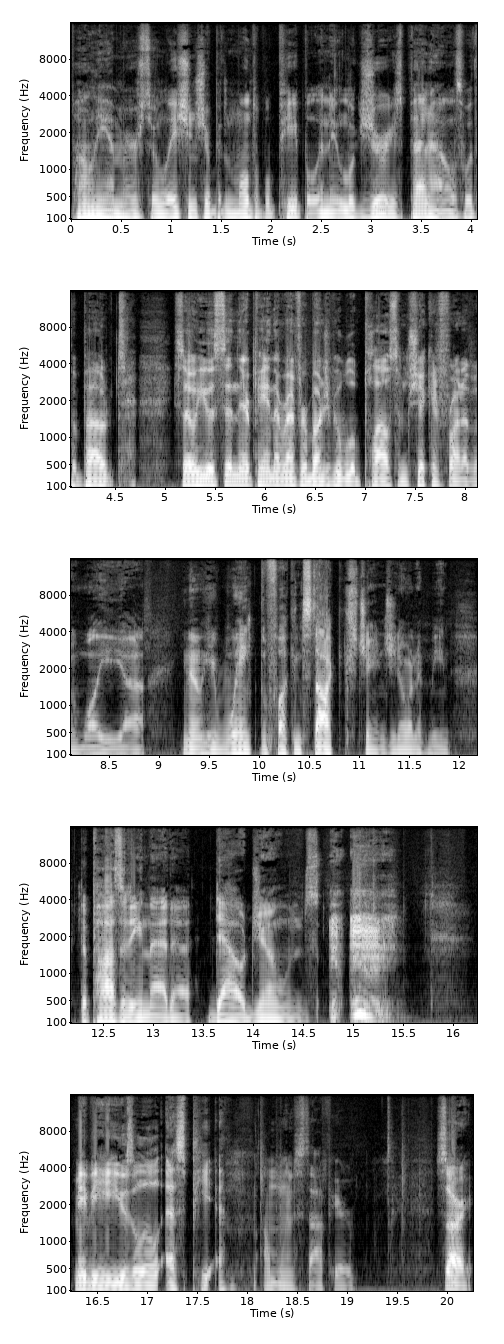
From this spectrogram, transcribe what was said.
polyamorous relationship with multiple people in a luxurious penthouse with about. So he was sitting there paying the rent for a bunch of people to plow some chick in front of him while he uh, you know, he wanked the fucking stock exchange, you know what I mean? Depositing that uh, Dow Jones. Maybe he used a little SPF. I'm going to stop here. Sorry.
